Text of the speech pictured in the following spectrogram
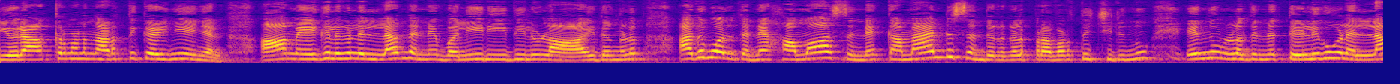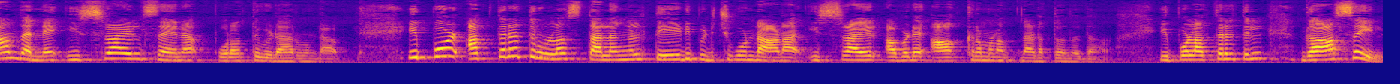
ഈ ഒരു ആക്രമണം നടത്തി കഴിഞ്ഞു കഴിഞ്ഞാൽ ആ മേഖലകളെല്ലാം തന്നെ വലിയ രീതിയിലുള്ള ആയുധങ്ങളും അതുപോലെ തന്നെ ഹമാസിന്റെ കമാൻഡ് സെന്ററുകൾ പ്രവർത്തിച്ചിരുന്നു എന്നുള്ളതിന്റെ തെളിവുകളെല്ലാം തന്നെ ഇസ്രായേൽ സേന പുറത്തുവിടാറുണ്ട്. ഇപ്പോൾ അത്തരത്തിലുള്ള സ്ഥലങ്ങൾ തേടി പിടിച്ചുകൊണ്ടാണ് ഇസ്രായേൽ അവിടെ ആക്രമണം നടത്തുന്നത്. ഇപ്പോൾ അത്തരത്തിൽ ഗാസയിൽ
